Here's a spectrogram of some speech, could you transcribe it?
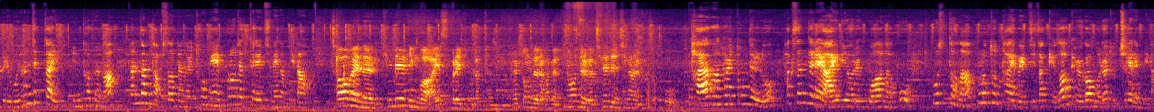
그리고 현직자 인터뷰나 현장 답사 등을 통해 프로젝트를 진행합니다. 처음에는 팀빌딩과 아이스 브레이킹 같은 활동들을 하며 팀원들과 친해지는 시간을 가졌고 다양한 활동들로 학생들의 아이디어를 보완하고 포스터나 프로토타입을 제작해서 결과물을 도출해냅니다.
